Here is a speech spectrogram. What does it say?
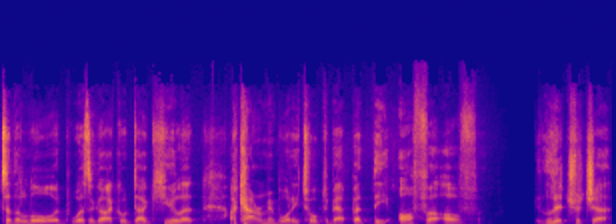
to the Lord was a guy called Doug Hewlett. I can't remember what he talked about, but the offer of literature.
